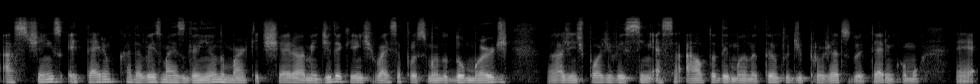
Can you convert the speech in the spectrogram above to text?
as chains, Ethereum cada vez mais ganhando market share à medida que a gente vai se aproximando do merge, a gente pode ver sim essa alta demanda tanto de projetos do Ethereum como é,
